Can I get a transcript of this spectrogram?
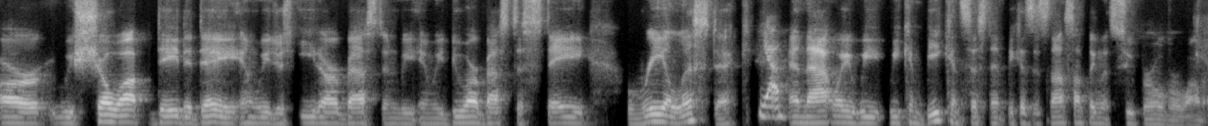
are we show up day to day and we just eat our best and we and we do our best to stay realistic. Yeah. And that way we we can be consistent because it's not something that's super overwhelming.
